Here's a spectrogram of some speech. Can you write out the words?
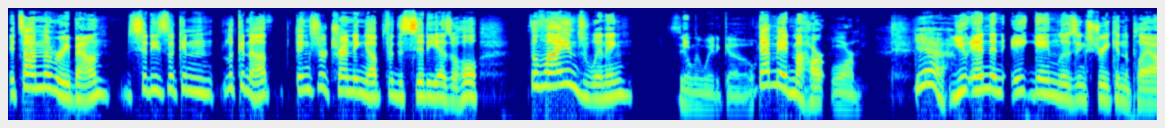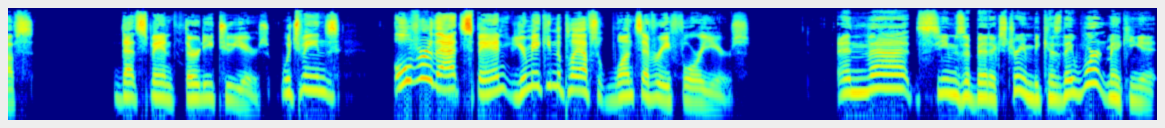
It's on the rebound. The city's looking looking up. Things are trending up for the city as a whole. The Lions winning, It's the only way to go. that made my heart warm. Yeah, You end an 8-game losing streak in the playoffs that spanned 32 years, which means over that span, you're making the playoffs once every 4 years. and that seems a bit extreme because they weren't making it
